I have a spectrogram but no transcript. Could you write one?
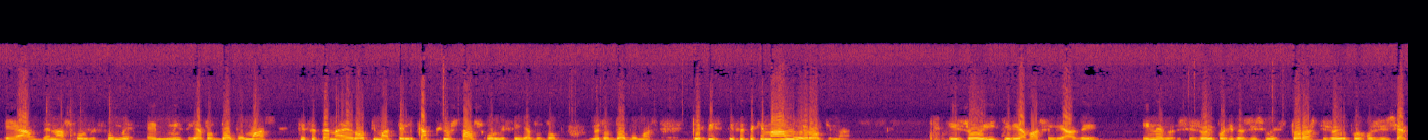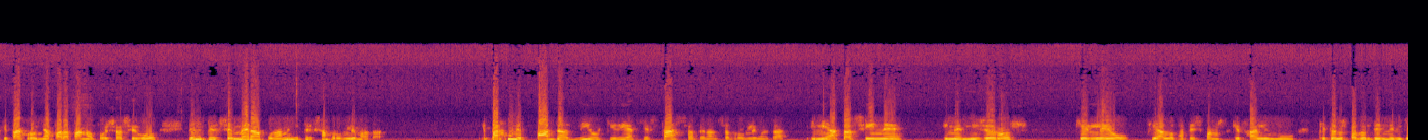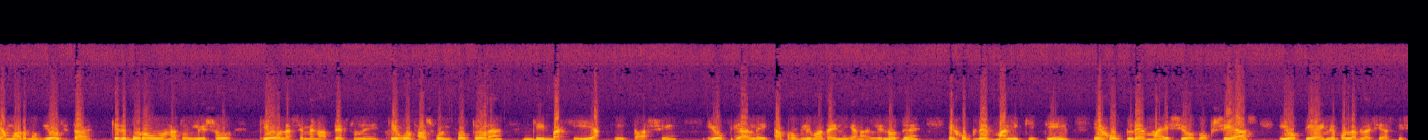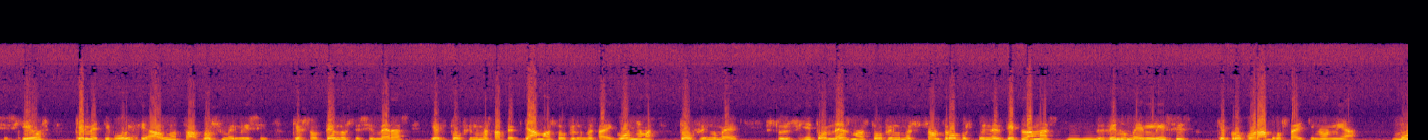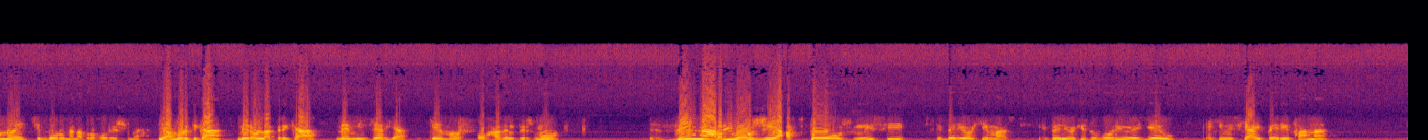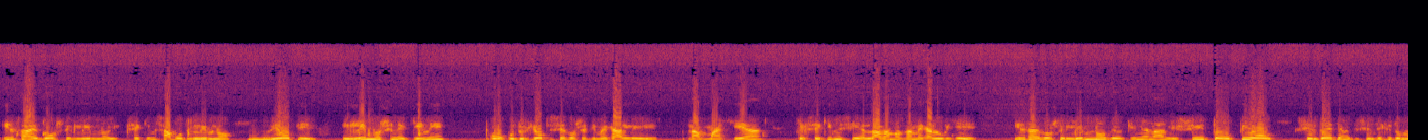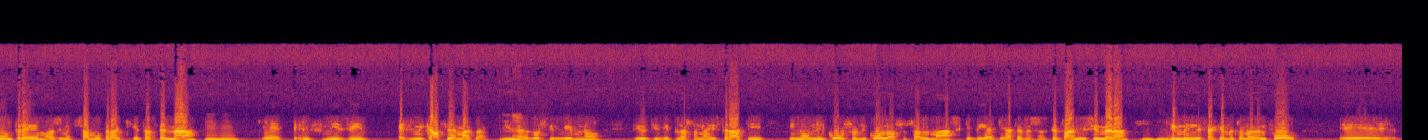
εάν δεν ασχοληθούμε εμείς για τον τόπο μας, τίθεται ένα ερώτημα τελικά ποιος θα ασχοληθεί για τον τόπο, με τον τόπο μας. Και επίσης τίθεται και ένα άλλο ερώτημα. Στη ζωή, κυρία Βασιλιάδη, είναι στη ζωή που έχετε ζήσει μέχρι τώρα, στη ζωή που έχω ζήσει αρκετά χρόνια παραπάνω από εσάς εγώ, δεν υπήρξε μέρα που να μην υπήρξαν προβλήματα. Υπάρχουν πάντα δύο κυρίαρχες τάσεις απέναντι στα προβλήματα. Η μία τάση είναι είμαι μίζερος και λέω τι άλλο θα πέσει πάνω στο κεφάλι μου και τέλος πάντων δεν είναι δικιά μου αρμοδιότητα και δεν μπορώ να το λύσω και όλα σε μένα πέφτουν και εγώ θα ασχοληθώ και υπάρχει η άλλη τάση η οποία λέει τα προβλήματα είναι για να λύνονται, έχω πνεύμα νικητή, έχω πνεύμα αισιοδοξίας, η οποία είναι πολλαπλασιαστής ισχύως και με τη βοήθεια όλων θα δώσουμε λύση. Και στο τέλος της ημέρας, γιατί το οφείλουμε στα παιδιά μας, το οφείλουμε στα εγγόνια μας, το οφείλουμε στους γείτονές μας, το οφείλουμε στους ανθρώπους που είναι δίπλα μας, δίνουμε λύσεις και προχωρά μπροστά η κοινωνία. Μόνο έτσι μπορούμε να προχωρήσουμε. Διαφορετικά, μυρολατρικά, με μιζέρια και με οχαδελφισμό, δεν αρμόζει αυτός ως λύση στην περιοχή μας. Η περιοχή του Βόρειου Αιγαίου έχει νησιά υπερήφανα. Ήρθα εδώ στη Λίμνο, ξεκίνησα από τη Λίμνο, διότι η Λίμνος είναι εκείνη που ο Κουντουριώτης έδωσε τη μεγάλη ναυμαχία και ξεκίνησε η Ελλάδα μας να μεγαλουργεί. Ήρθα εδώ στη Λίμνο διότι είναι ένα νησί το οποίο συνδέεται με τη συνθήκη του Μοντρέ μαζί με τη Σαμοθράκη και τα στενα και ρυθμίζει εθνικά θέματα. Ναι. Ήρθα εδώ στη Λίμνο διότι δίπλα στον Αϊστράτη είναι ο Νίκος, ο Νικόλαος, ο Σαλμάς και πήγα και κατέφθασα Στεφάνη σήμερα και μίλησα και με τον αδελφό ε,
